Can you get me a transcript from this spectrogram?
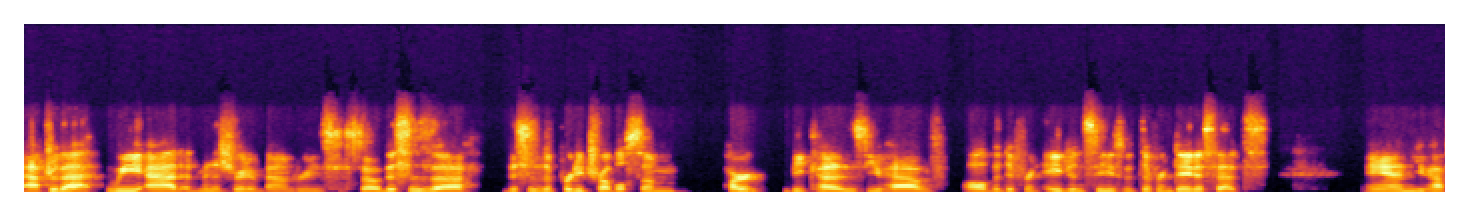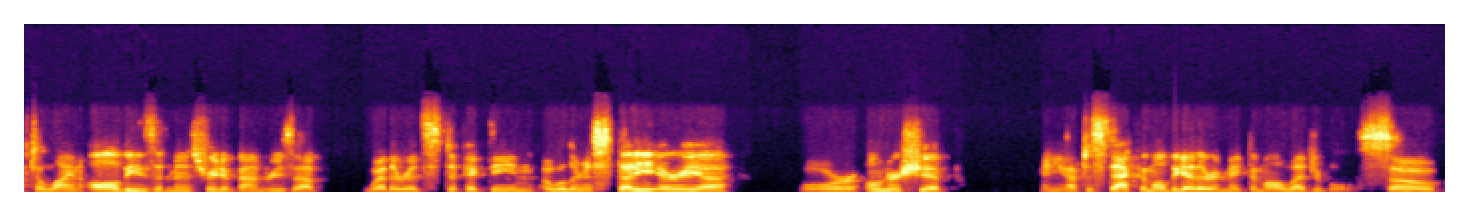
After that, we add administrative boundaries. So this is a this is a pretty troublesome part because you have all the different agencies with different data sets, and you have to line all these administrative boundaries up, whether it's depicting a wilderness study area or ownership, and you have to stack them all together and make them all legible. So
